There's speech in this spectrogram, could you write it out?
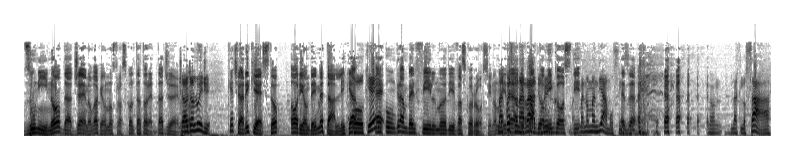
Zunino da Genova, che è un nostro ascoltatore da Genova. Ciao Gianluigi. Che ci ha richiesto Orion dei Metallica Ok. è un gran bel film di Vasco Rossi non Ma questa è una di radio. mi costi Ma non mandiamo film. Esatto. Non- la- lo sa?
